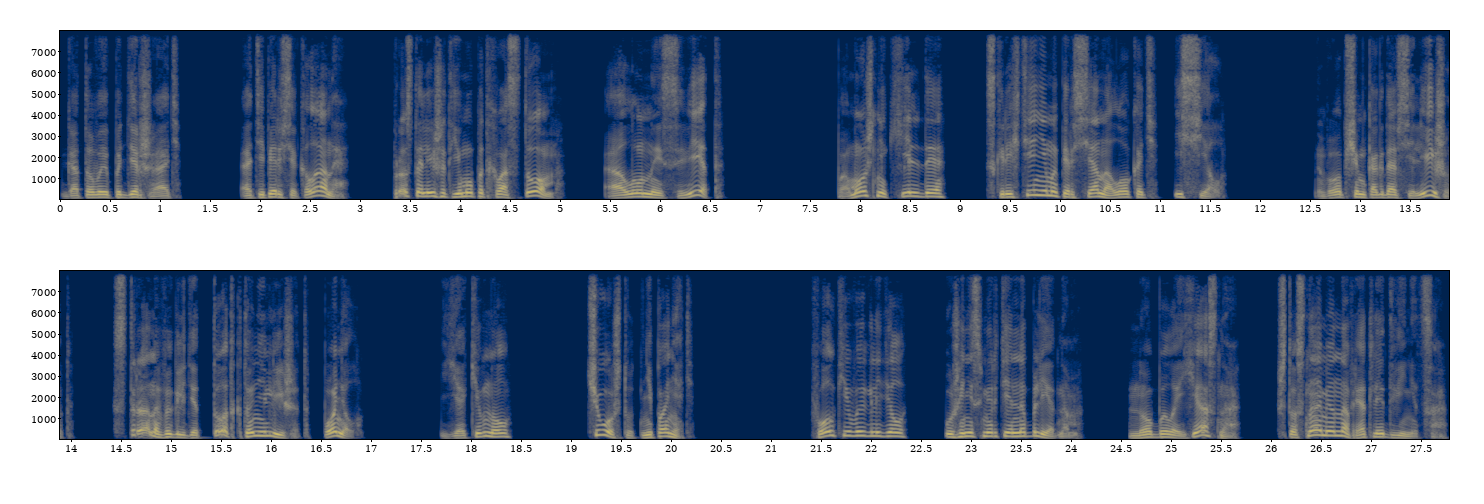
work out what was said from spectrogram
готовые поддержать. А теперь все кланы просто лишат ему под хвостом, а лунный свет... Помощник Хильды с кряхтением оперся на локоть и сел. В общем, когда все лижут, странно выглядит тот, кто не лижет, понял? Я кивнул. Чего ж тут не понять? Фолки выглядел уже не смертельно бледным, но было ясно, что с нами он навряд ли двинется.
